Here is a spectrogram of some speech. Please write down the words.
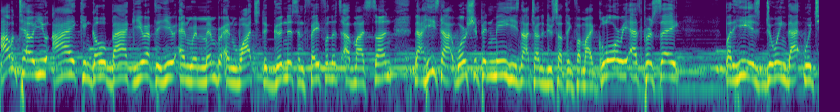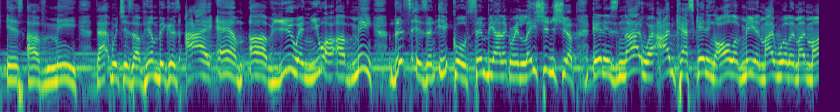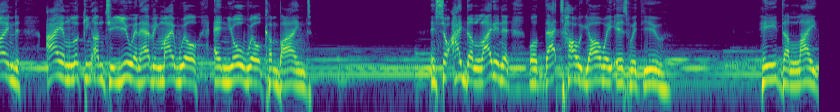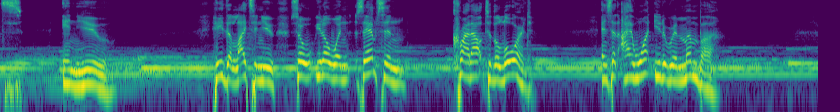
I will tell you, I can go back year after year and remember and watch the goodness and faithfulness of my son. Now, he's not worshiping me, he's not trying to do something for my glory as per se but he is doing that which is of me, that which is of him, because I am of you and you are of me. This is an equal symbiotic relationship. It is not where I'm cascading all of me and my will in my mind. I am looking unto you and having my will and your will combined. And so I delight in it. Well, that's how Yahweh is with you. He delights in you. He delights in you. So, you know, when Samson cried out to the Lord and said, I want you to remember,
